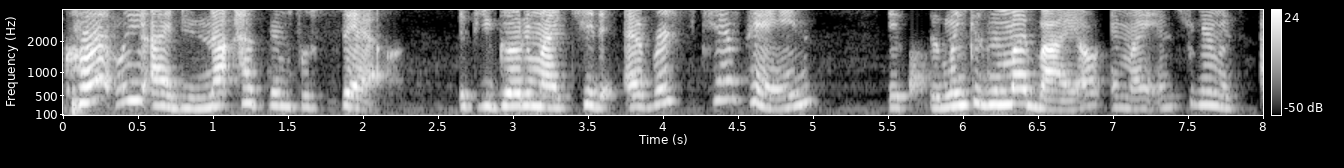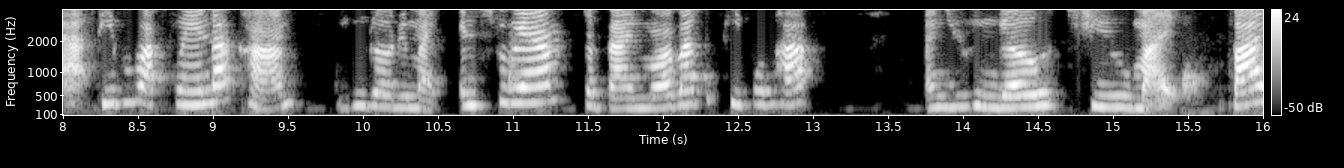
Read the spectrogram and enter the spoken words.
Currently, I do not have them for sale. If you go to my Kid Everest campaign, it, the link is in my bio, and my Instagram is at peoplepopsland.com. You can go to my Instagram to find more about the People Pop, and you can go to my bio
